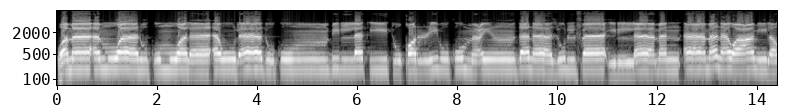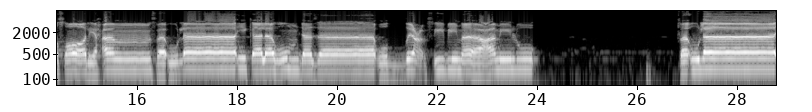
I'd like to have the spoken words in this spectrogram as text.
وَمَا أَمْوَالُكُمْ وَلَا أَوْلَادُكُم بِالَّتِي تُقَرِّبُكُمْ عِندَنَا زُلْفَىٰ إِلَّا مَنْ آمَنَ وَعَمِلَ صَالِحًا فَأُولَٰئِكَ لَهُمْ جَزَاءُ الضِّعْفِ بِمَا عَمِلُوا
